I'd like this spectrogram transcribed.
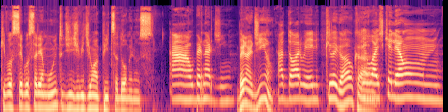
que você gostaria muito de dividir uma pizza Domino's? Ah, o Bernardinho. Bernardinho? Adoro ele. Que legal, cara. Eu acho que ele é um.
